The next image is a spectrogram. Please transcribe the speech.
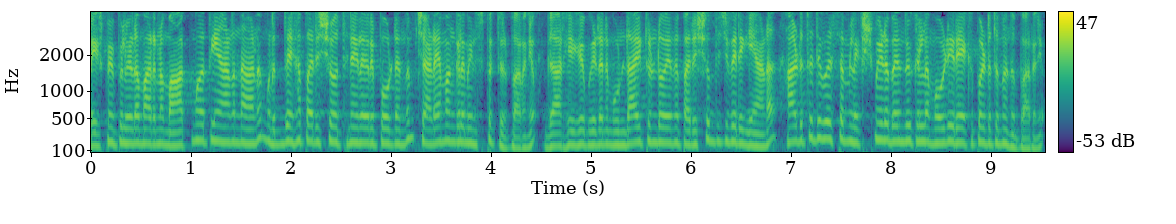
ലക്ഷ്മി പിള്ളയുടെ മരണം ആത്മഹത്യയാണെന്നാണ് മൃതദേഹ പരിശോധനയിലെ റിപ്പോർട്ടെന്നും ചടയമംഗലം ഇൻസ്പെക്ടർ പറഞ്ഞു. ഗാർഹിക പീഡനം ഉണ്ടായിട്ടുണ്ടോ എന്ന് പരിശോധിച്ചു വരികയാണ് അടുത്ത ദിവസം ലക്ഷ്മിയുടെ ബന്ധുക്കളുടെ മൊഴി രേഖപ്പെടുത്തുമെന്ന് പറഞ്ഞു.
